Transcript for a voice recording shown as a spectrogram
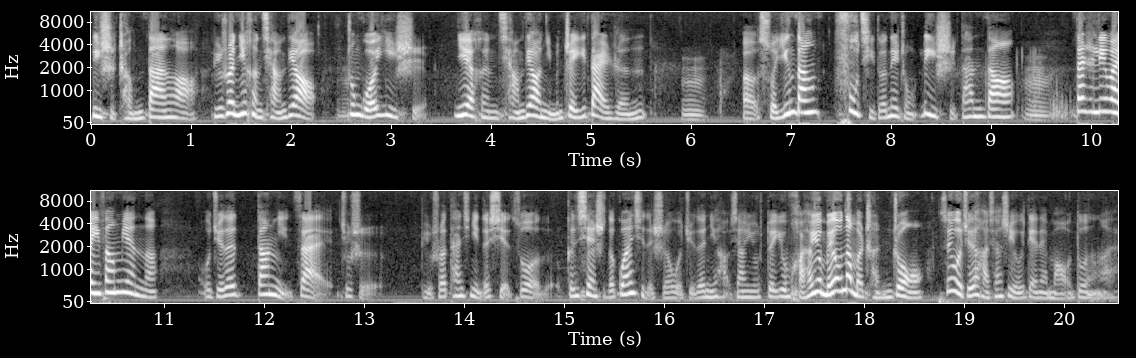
历史承担啊，比如说你很强调中国意识，你也很强调你们这一代人，嗯。呃，所应当负起的那种历史担当。嗯，但是另外一方面呢，我觉得当你在就是，比如说谈起你的写作跟现实的关系的时候，我觉得你好像又对又好像又没有那么沉重，所以我觉得好像是有一点点矛盾哎。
